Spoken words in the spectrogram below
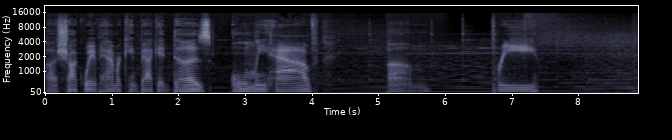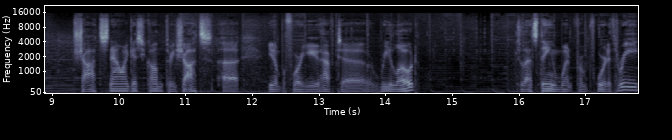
uh, Shockwave Hammer came back, it does only have um, three shots now. I guess you call them three shots. Uh, you know, before you have to reload. So that's thing went from four to three,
